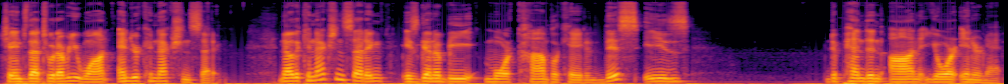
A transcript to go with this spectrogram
change that to whatever you want, and your connection setting. Now, the connection setting is going to be more complicated. This is dependent on your internet.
